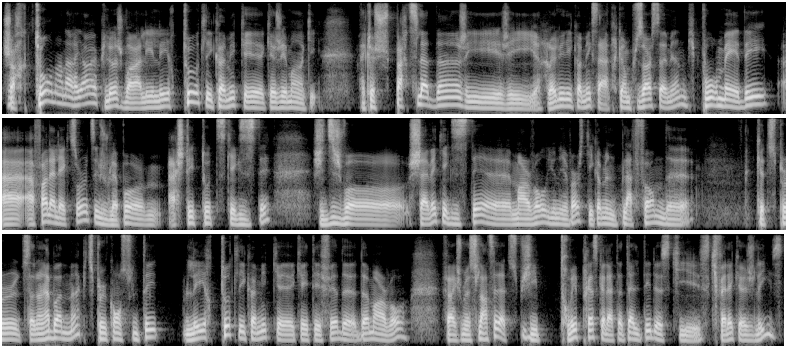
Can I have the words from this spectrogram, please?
je retourne en arrière, puis là, je vais aller lire tous les comics que, j'ai manqués. Fait que là, je suis parti là-dedans, j'ai relu les comics, ça a pris comme plusieurs semaines. Puis pour m'aider à, faire la lecture, je voulais pas euh, acheter tout ce qui existait. J'ai dit, je vais. Je savais qu'il existait euh, Marvel Universe, qui est comme une plateforme de que tu peux. Tu as un abonnement, puis tu peux consulter, lire tous les comics qui, ont été faits de, Marvel. Fait que je me suis lancé là-dessus, puis j'ai trouvé presque la totalité de ce qu'il ce qu'il fallait que je lise.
